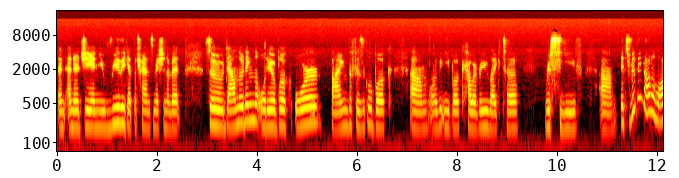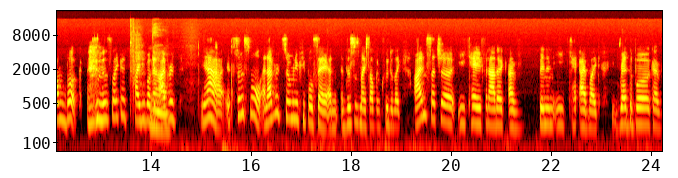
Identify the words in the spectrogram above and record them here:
and energy, and you really get the transmission of it. So downloading the audiobook or buying the physical book, um, or the ebook, however you like to receive. Um, it's really not a long book. It's like a tiny book, and I've heard yeah, it's so small. And I've heard so many people say, and this is myself included, like, I'm such a EK fanatic. I've been in EK, I've like read the book. I've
